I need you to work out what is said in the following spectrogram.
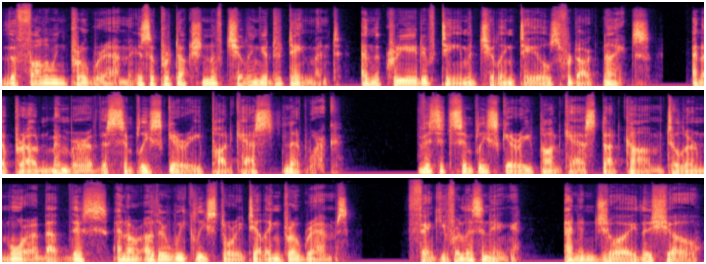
The following program is a production of Chilling Entertainment and the creative team at Chilling Tales for Dark Nights, and a proud member of the Simply Scary Podcasts Network. Visit simplyscarypodcast.com to learn more about this and our other weekly storytelling programs. Thank you for listening and enjoy the show.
